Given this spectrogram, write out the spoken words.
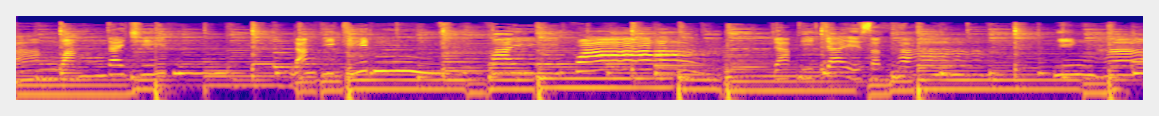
ต่างหวังได้ชิด ดังที่คิดไฟคว้า จากที่ใจศรัทธายิ่งหา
